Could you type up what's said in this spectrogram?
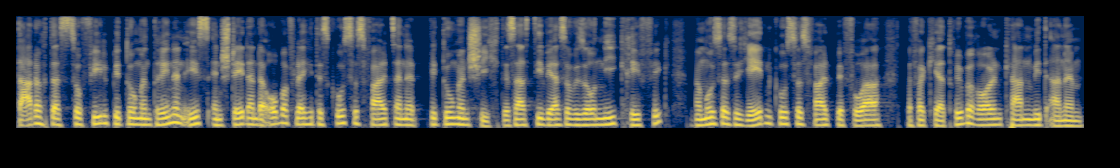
dadurch, dass so viel Bitumen drinnen ist, entsteht an der Oberfläche des Gussasfalts eine Bitumenschicht. Das heißt, die wäre sowieso nie griffig. Man muss also jeden Gussasphalt, bevor der Verkehr drüber rollen kann, mit einem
